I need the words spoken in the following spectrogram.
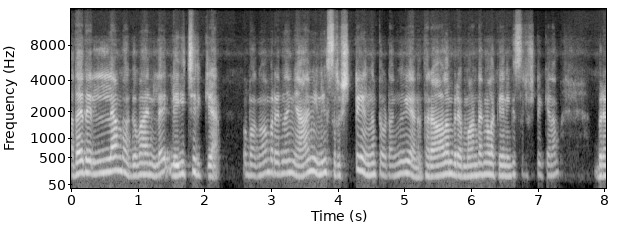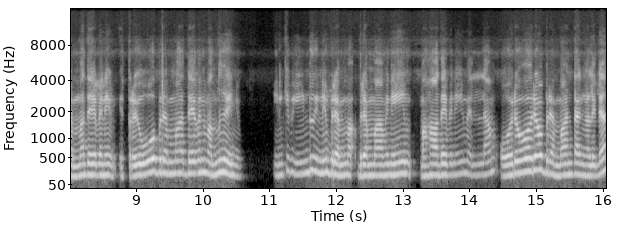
അതായത് എല്ലാം ഭഗവാനിൽ ലയിച്ചിരിക്കുകയാണ്. അപ്പൊ ഭഗവാൻ പറയുന്നത് ഞാൻ ഇനി സൃഷ്ടി അങ്ങ് തുടങ്ങുകയാണ്. ധാരാളം ബ്രഹ്മാണ്ടങ്ങളൊക്കെ എനിക്ക് സൃഷ്ടിക്കണം. ബ്രഹ്മദേവനെയും എത്രയോ ബ്രഹ്മദേവൻ വന്നു കഴിഞ്ഞു. എനിക്ക് വീണ്ടും ഇനി ബ്രഹ്മ ബ്രഹ്മാവിനെയും മഹാദേവനെയും എല്ലാം ഓരോരോ ബ്രഹ്മാണ്ടങ്ങളിൽ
